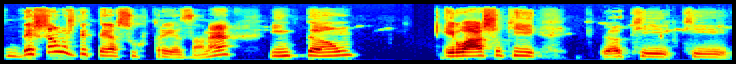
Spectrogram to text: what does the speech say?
deixamos de ter a surpresa, né? Então, eu acho que, que, que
